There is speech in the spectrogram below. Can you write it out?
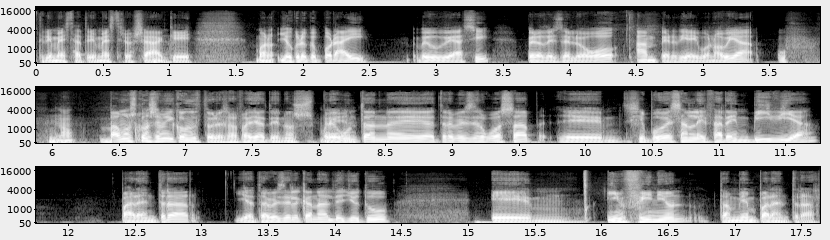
trimestre a trimestre. O sea mm. que, bueno, yo creo que por ahí BVA sí, pero desde luego han perdido y Bonovia, uff, no. Vamos con semiconductores, Alfayate. Nos preguntan eh, a través del WhatsApp eh, si puedes analizar Nvidia para entrar y a través del canal de YouTube eh, Infineon también para entrar.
